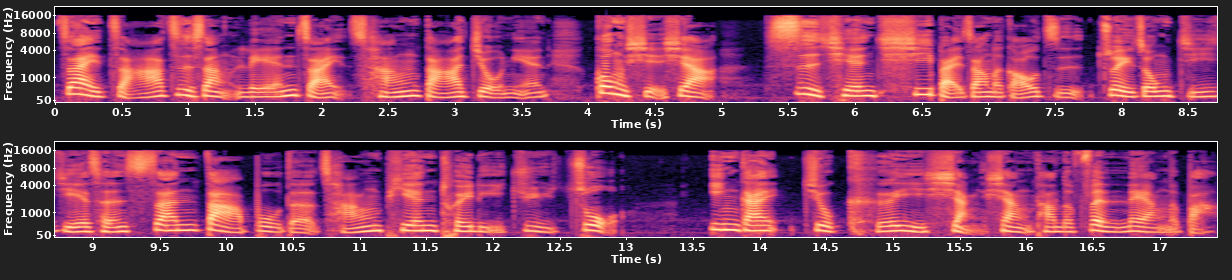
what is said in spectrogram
在杂志上连载长达九年，共写下四千七百张的稿子，最终集结成三大部的长篇推理巨作，应该就可以想象它的分量了吧。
